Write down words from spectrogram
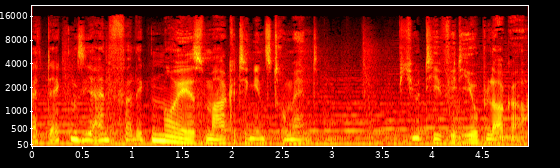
entdecken sie ein völlig neues Marketinginstrument. Beauty-Video-Blogger.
